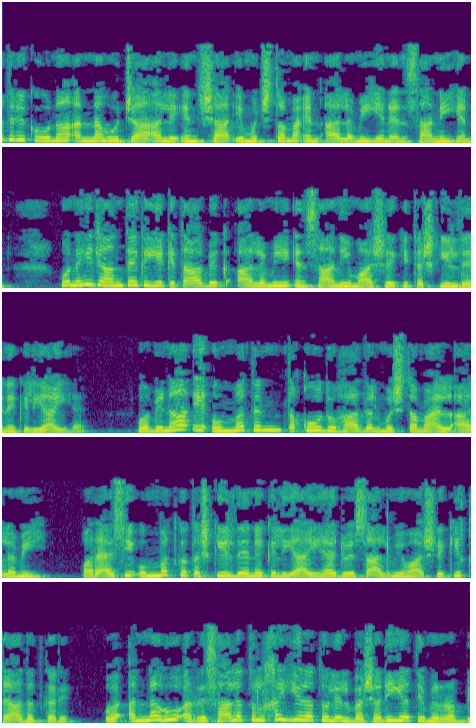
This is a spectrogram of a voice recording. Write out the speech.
ادری انہ جا شاہ انشا مجتما ان عالمی انسانی وہ نہیں جانتے کہ یہ کتاب ایک عالمی انسانی معاشرے کی تشکیل دینے کے لیے آئی ہے وہ بنا اے امتقاد المجتمع العالمی اور ایسی امت کو تشکیل دینے کے لیے آئی ہے جو اس عالمی معاشرے کی قیادت کرے وہ انہ اور رسالت البشریت امر رب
